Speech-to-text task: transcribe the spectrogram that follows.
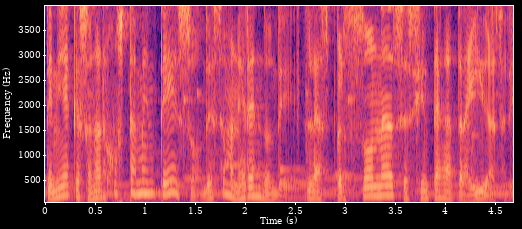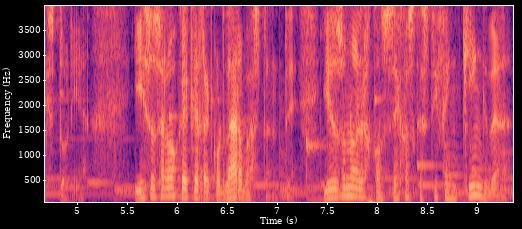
tenía que sonar justamente eso, de esa manera en donde las personas se sientan atraídas a la historia. Y eso es algo que hay que recordar bastante. Y eso es uno de los consejos que Stephen King da.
